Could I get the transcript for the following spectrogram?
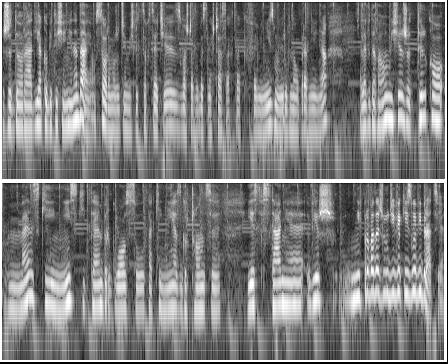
że do radia kobiety się nie nadają. Sorry, możecie myśleć, co chcecie, zwłaszcza w obecnych czasach, tak, feminizmu i równouprawnienia. Ale wydawało mi się, że tylko męski, niski tembr głosu, taki niejazgoczący, jest w stanie, wiesz, nie wprowadzać ludzi w jakieś złe wibracje.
